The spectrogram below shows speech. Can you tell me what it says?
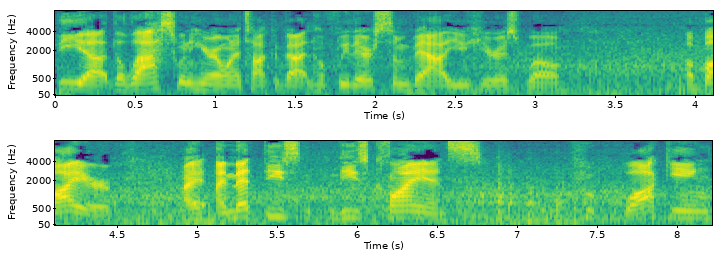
the, uh, the last one here I want to talk about and hopefully there's some value here as well. A buyer, I, I met these, these clients walking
